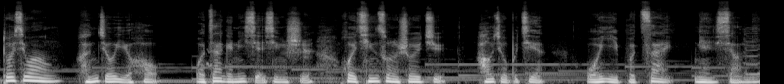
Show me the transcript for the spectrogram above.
多希望很久以后，我再给你写信时，会轻松地说一句：“好久不见，我已不再念想你。”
